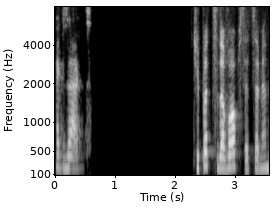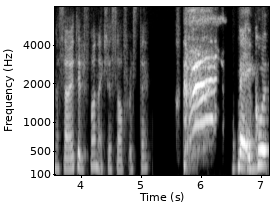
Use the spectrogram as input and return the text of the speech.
Exact. J'ai pas de petit devoir pour cette semaine, mais ça aurait été le fun avec le self-respect. Ben écoute,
